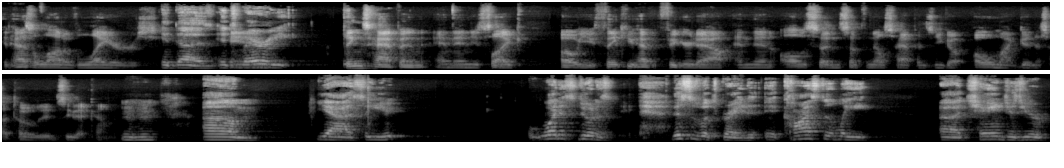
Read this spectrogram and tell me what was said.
it has a lot of layers. it does. It's very Things happen, and then it's like, oh, you think you have it figured out, and then all of a sudden something else happens, and you go, oh my goodness, I totally didn't see that coming. hmm Um, yeah. So you, what it's doing is, this is what's great. It, it constantly uh, changes your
